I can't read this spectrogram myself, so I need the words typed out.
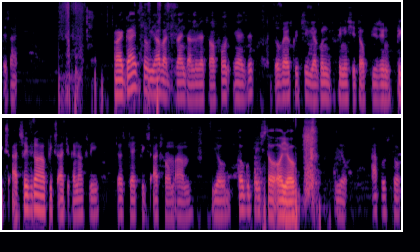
design Alright guys, so we have our design downloaded to our phone. Here is it. So very quickly we are going to finish it up using PicsArt. So if you don't have PicsArt, you can actually just get PicsArt from um your Google Play Store or your you know Apple Store.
